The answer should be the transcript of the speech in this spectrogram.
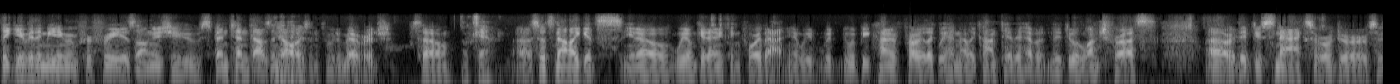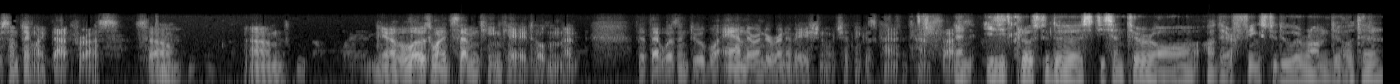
they give you the meeting room for free as long as you spend ten thousand dollars in food and beverage. So okay. uh, so it's not like it's you know we don't get anything for that. You know we, we it would be kind of probably like we had in Alicante. They have a, they do a lunch for us, uh, or they do snacks or hors d'oeuvres or something like that for us. So. Um, you know, the Loews wanted 17k. I told them that that that wasn't doable, and they're under renovation, which I think is kind of kind of sucks. And is it close to the city center, or are there things to do around the hotel?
